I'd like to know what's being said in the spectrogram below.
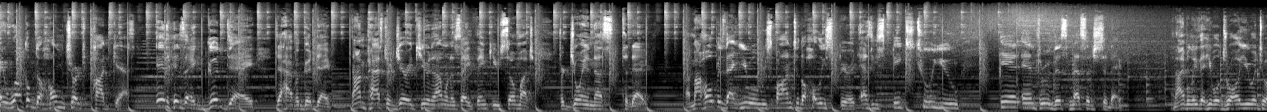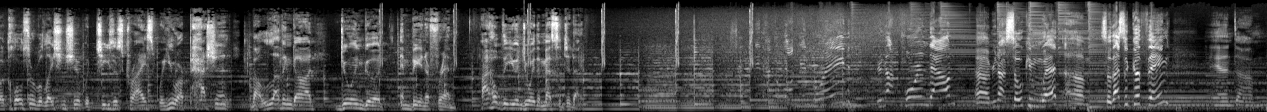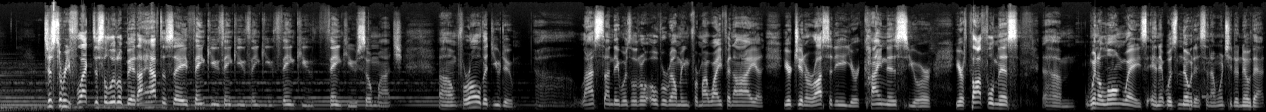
Hey, welcome to Home Church Podcast. It is a good day to have a good day. I'm Pastor Jerry Kuhn, and I want to say thank you so much for joining us today. Uh, my hope is that you will respond to the Holy Spirit as He speaks to you in and through this message today. And I believe that He will draw you into a closer relationship with Jesus Christ where you are passionate about loving God, doing good, and being a friend. I hope that you enjoy the message today. Pouring down. Um, you're not soaking wet. Um, so that's a good thing. And um, just to reflect just a little bit, I have to say thank you, thank you, thank you, thank you, thank you so much um, for all that you do. Uh, last Sunday was a little overwhelming for my wife and I. Uh, your generosity, your kindness, your your thoughtfulness um, went a long ways, and it was noticed. And I want you to know that.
